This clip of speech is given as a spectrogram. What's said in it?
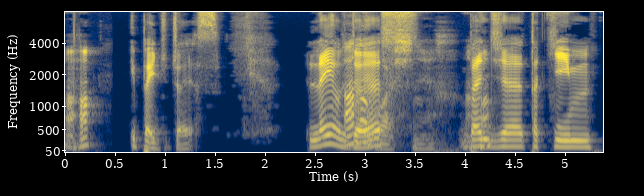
Aha. i Page.js. Layout.js no będzie takim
